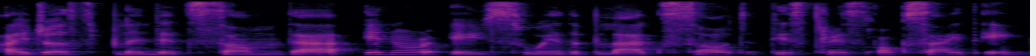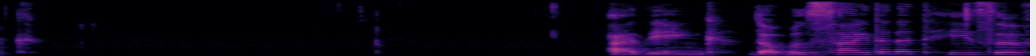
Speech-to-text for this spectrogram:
I just blended some the inner edge with black soot distress oxide ink. Adding double-sided adhesive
